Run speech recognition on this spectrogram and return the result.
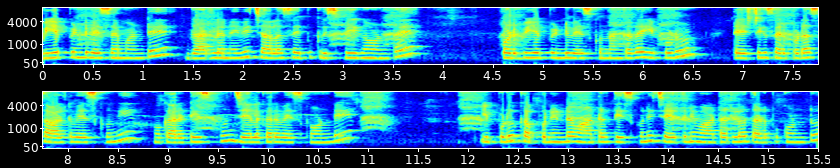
బియ్యం పిండి వేసామంటే గారెలు అనేవి చాలాసేపు క్రిస్పీగా ఉంటాయి. పొడి బియ్యం పిండి వేసుకున్నాం కదా ఇప్పుడు టేస్ట్కి సరిపడా సాల్ట్ వేసుకుని ఒక అర టీ స్పూన్ జీలకర్ర వేసుకోండి. ఇప్పుడు కప్పు నిండా వాటర్ తీసుకుని చేతిని వాటర్లో తడుపుకుంటూ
